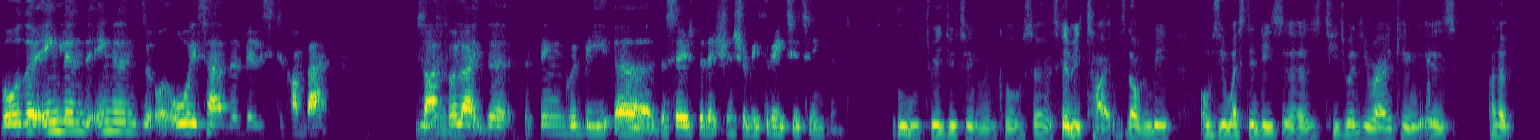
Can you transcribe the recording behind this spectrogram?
But although England, England always have the ability to come back, so yeah. I feel like the, the thing would be uh, the series prediction should be three two to England. Ooh, three two to England, cool. So it's going to be tight. It's not going to be obviously West Indies' uh, T Twenty ranking is I don't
